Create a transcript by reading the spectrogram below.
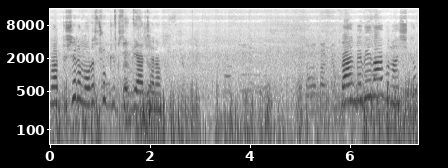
Murat düşer ama orası çok yüksek Ben diğer tutacağım. taraf. Ben bebeği ver bana aşkım.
